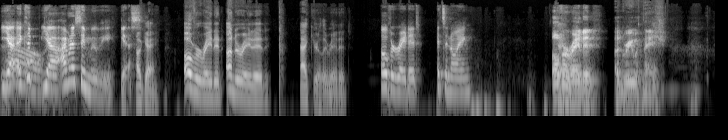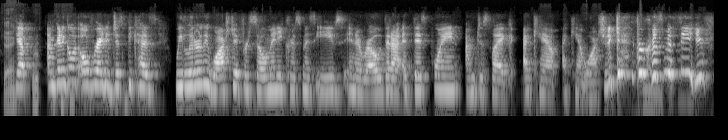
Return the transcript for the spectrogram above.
Yeah, it Oh. could. Yeah, I'm gonna say movie. Yes. okay overrated underrated accurately rated Overrated. It's annoying. Overrated. Agree with Nash. okay Yep. I'm gonna go with overrated just because we literally watched it for so many Christmas Eves in a row that I, at this point I'm just like I can't I can't watch it again for Mm. Christmas Eve.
